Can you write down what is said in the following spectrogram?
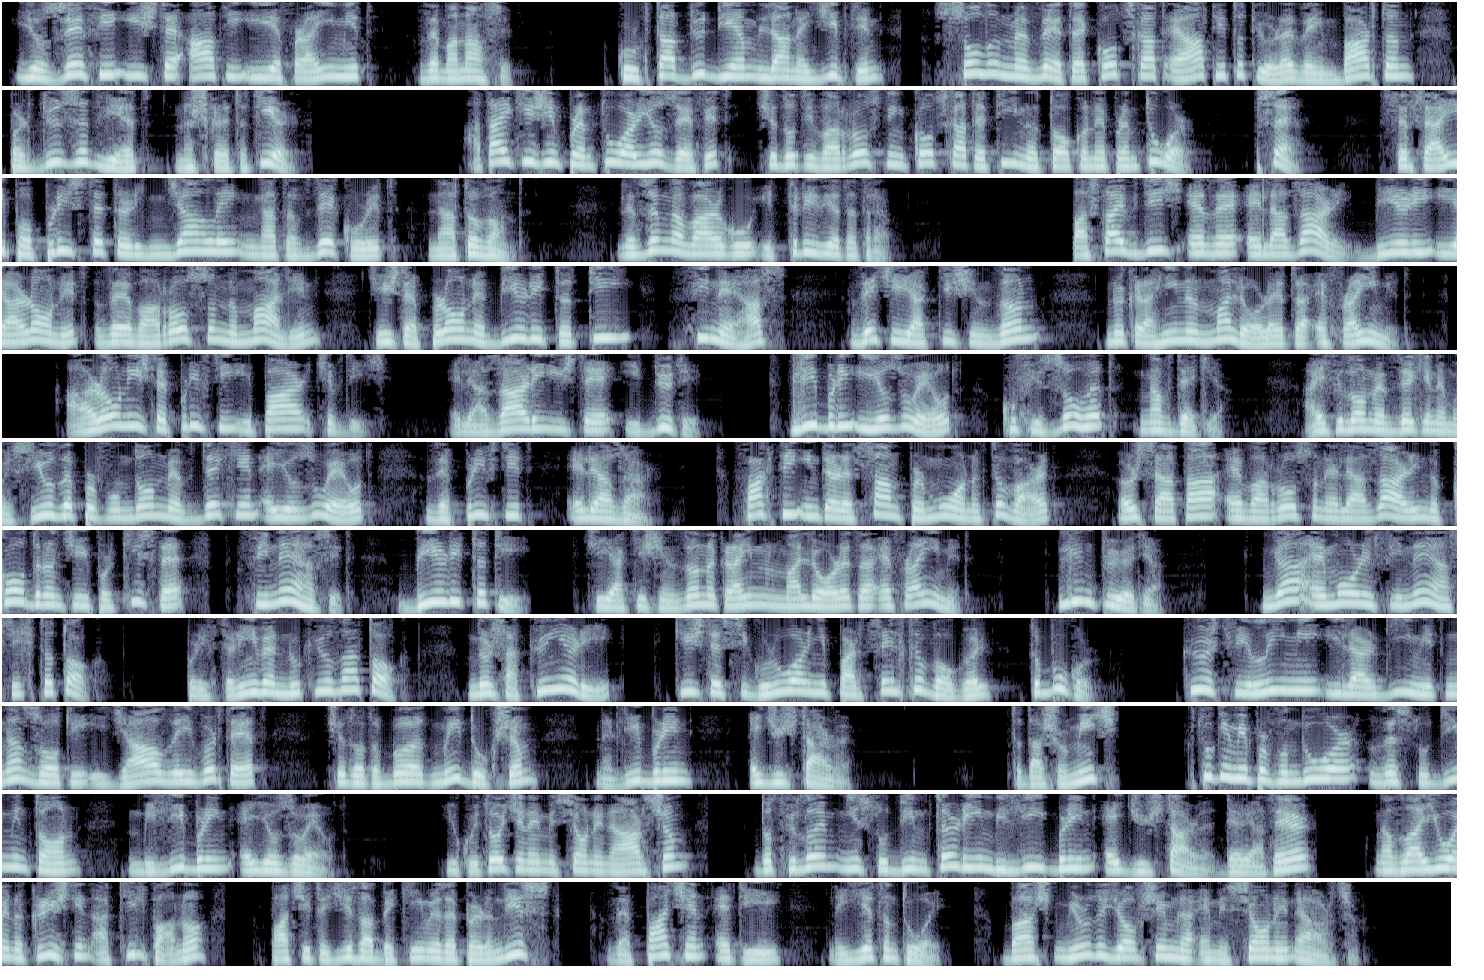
Jozefi ishte ati i Efraimit dhe Manasit. Kur këta dy djem lanë Egjiptin, sollën me vete kockat e atit të tyre dhe i mbartën për dyzet vjet në shkretëtirë. Ata i kishin premtuar Jozefit që do t'i varrosnin kockat e tij në tokën e premtuar. Pse? Sepse ai po priste të ringjallej nga të vdekurit në atë vend. Lexojmë nga vargu i 33. Pastaj vdiq edhe Eleazari, biri i Aronit dhe e varrosën në malin që ishte pronë e birit të tij Finehas dhe që ia kishin dhënë në krahinën malore të Efraimit. Aroni ishte prifti i parë që vdiq. Eleazari ishte i dyti. Libri i Jozueut kufizohet nga vdekja. Ai fillon me vdekjen e Moisiut dhe përfundon me vdekjen e Jozueut dhe priftit Eleazar. Fakti interesant për mua në këtë varg është se ata e varrosën Eleazarin në kodrën që i përkiste Finehasit, birit të tij, që ia kishin dhënë në krahinën malore të Efraimit. Lind pyetja, Nga e mori Finehasi këtë tokë? priftërinjve nuk iu dha tokë, ndërsa ky njeri kishte siguruar një parcelë të vogël të bukur. Ky është fillimi i largimit nga Zoti i gjallë dhe i vërtetë që do të bëhet më i dukshëm në librin e gjyqtarëve. Të dashur miq, këtu kemi përfunduar dhe studimin tonë mbi librin e Jozueut. Ju kujtoj që në emisionin e ardhshëm do të fillojmë një studim të ri mbi librin e gjyqtarëve. Deri atëherë, Nga vëllai juaj në Krishtin Akil Pano, paçi të gjitha bekimet e Perëndisë dhe paqen e Tij në jetën tuaj. Bashkë mirudëgjofshim në emisionin e ardhshëm.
